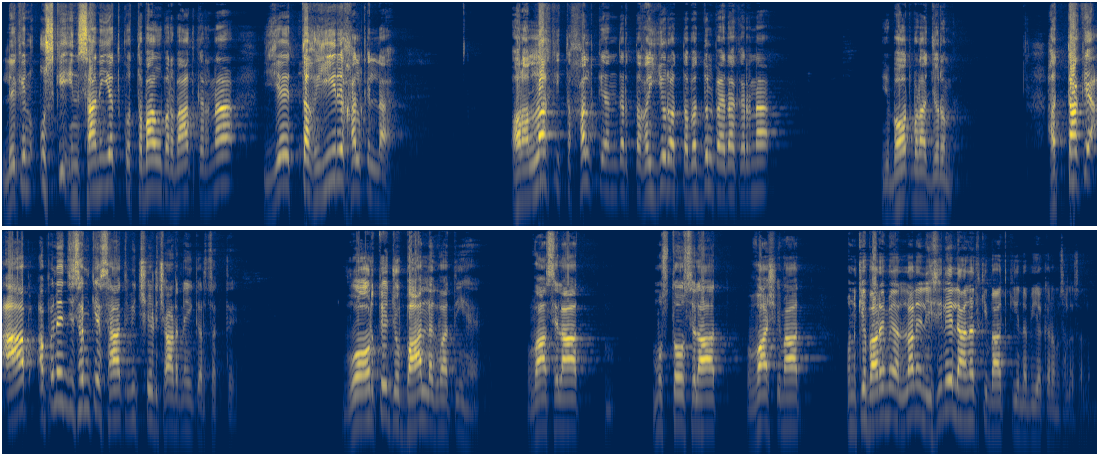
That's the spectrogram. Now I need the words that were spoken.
لیکن اس کی انسانیت کو تباہ و برباد کرنا یہ تغیر خلق اللہ ہے۔ اور اللہ کی خلق کے اندر تغیر اور تبدل پیدا کرنا یہ بہت بڑا جرم ہے۔ حتیٰ کہ آپ اپنے جسم کے ساتھ بھی چھیڑ چھاڑ نہیں کر سکتے۔ وہ عورتیں جو بال لگواتی ہیں، واصلات، مستوصلات، واشمات، ان کے بارے میں اللہ نے اسی لیے لانت کی بات کی نبی اکرم صلی اللہ علیہ وسلم۔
